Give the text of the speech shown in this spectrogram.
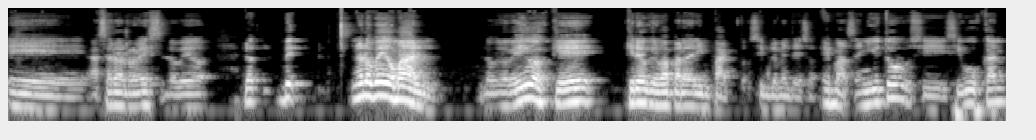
eh, hacerlo al revés, lo veo. lo- ve- no lo veo mal. Lo, que digo es que creo que va a perder impacto, simplemente eso. Es más, en YouTube, si, si buscan,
